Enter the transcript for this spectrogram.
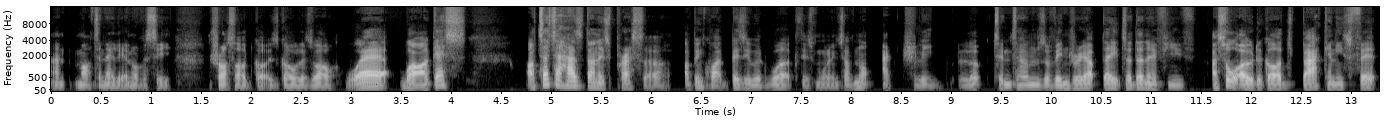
And Martinelli, and obviously Trossard got his goal as well. Where, well, I guess Arteta has done his presser. I've been quite busy with work this morning, so I've not actually looked in terms of injury updates. I don't know if you've. I saw Odegaard's back and he's fit,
